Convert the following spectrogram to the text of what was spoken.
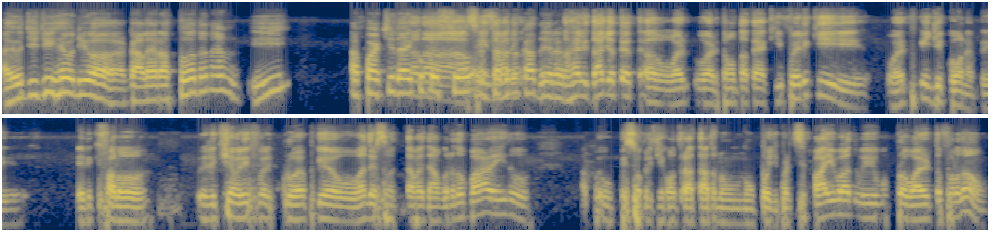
Aí o Didi reuniu a galera toda, né? E a partir daí começou assim, essa na, brincadeira. Na, na, realidade, até o Ayrton tá até aqui, foi ele que. O Ayrton que indicou, né? Ele que falou. Ele que chamou ele foi pro, porque o Anderson estava inaugurando o bar aí no, o pessoal que ele tinha contratado não, não pôde participar e o, e o Pro Ayrton falou: não,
